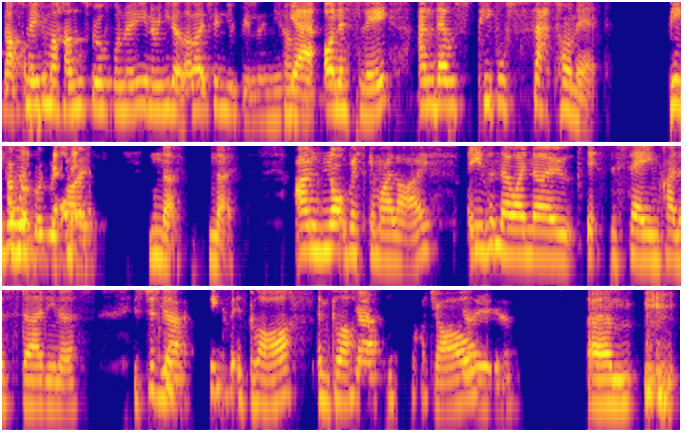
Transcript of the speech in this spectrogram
that's making my hands feel funny. You know, when you get that like tingly feeling in your hands. Yeah, honestly. And there was people sat on it. People would sit on it. No, no. I'm not risking my life, even though I know it's the same kind of sturdiness. It's just because Yeah. think of it as glass and glass Yeah. is fragile. Yeah, yeah, yeah. Um,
